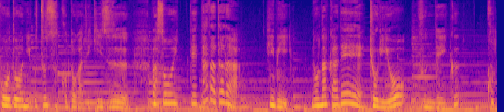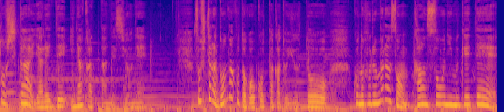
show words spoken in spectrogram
行動に移すことができず、まあ、そう言ってただただ日々の中で距離を踏んでいくことしかやれていなかったんですよね。そしたらどんなことが起こったかというとこのフルマラソン完走に向けて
